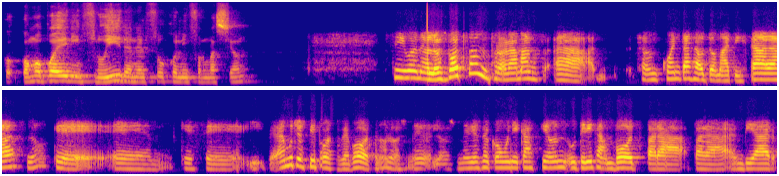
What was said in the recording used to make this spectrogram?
¿Cómo pueden influir en el flujo de información? Sí, bueno, los bots son programas uh, son cuentas automatizadas, ¿no? que, eh, que se, hay muchos tipos de bots, ¿no? los, los, medios de comunicación utilizan bots para, para enviar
